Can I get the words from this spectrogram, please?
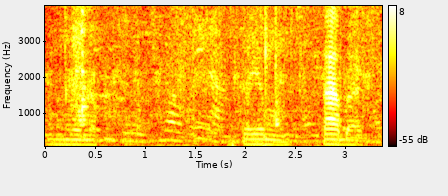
Ng relo. Ito yung cover.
